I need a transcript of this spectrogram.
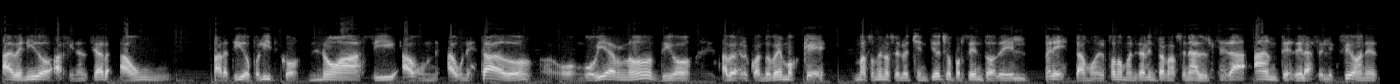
ha venido a financiar a un partido político, no así a un, a un Estado o un gobierno. Digo, a ver, cuando vemos que más o menos el 88% del préstamo del Fondo Monetario Internacional se da antes de las elecciones,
